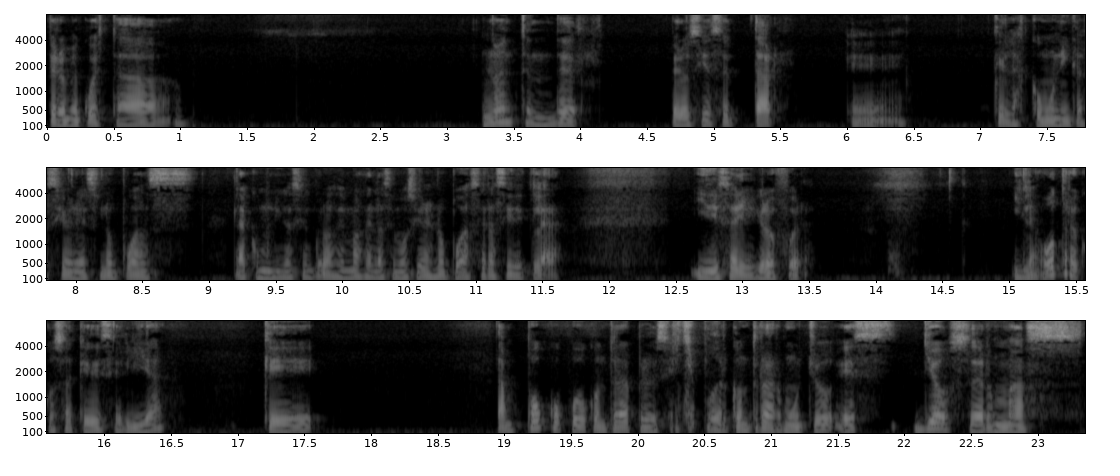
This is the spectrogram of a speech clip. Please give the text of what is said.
pero me cuesta no entender, pero sí aceptar eh, que las comunicaciones no puedan. La comunicación con los demás de las emociones no pueda ser así de clara. Y desearía que lo fuera. Y la otra cosa que desearía, que tampoco puedo controlar, pero desearía poder controlar mucho, es yo ser más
